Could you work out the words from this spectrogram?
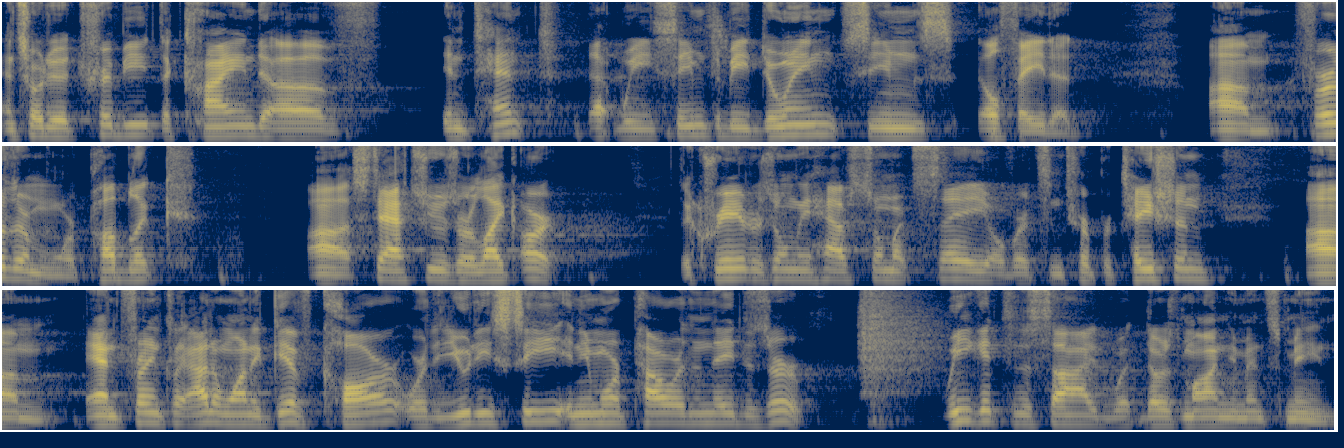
and so to attribute the kind of intent that we seem to be doing seems ill-fated. Um, furthermore, public uh, statues are like art. The creators only have so much say over its interpretation, um, and frankly, I don't want to give Carr or the UDC any more power than they deserve. We get to decide what those monuments mean.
